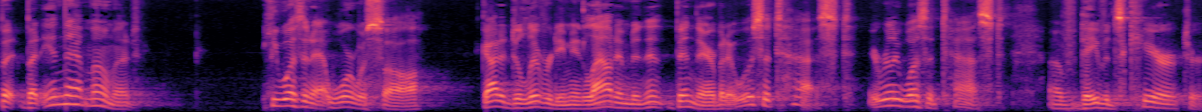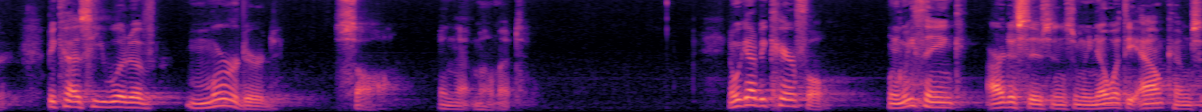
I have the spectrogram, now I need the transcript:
But, but in that moment, he wasn't at war with Saul. God had delivered him. He allowed him to been there, but it was a test. It really was a test of David's character because he would have murdered Saul in that moment. And we got to be careful when we think our decisions and we know what the outcomes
